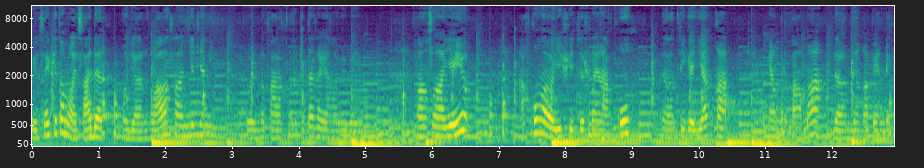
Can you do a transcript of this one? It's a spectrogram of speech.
biasanya kita mulai sadar mau jalan ke malas selanjutnya nih bentuk karakter kita kayak yang lebih baik. Langsung aja yuk aku nggak bagi future plan aku dalam tiga jangka. Yang pertama dalam jangka pendek.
